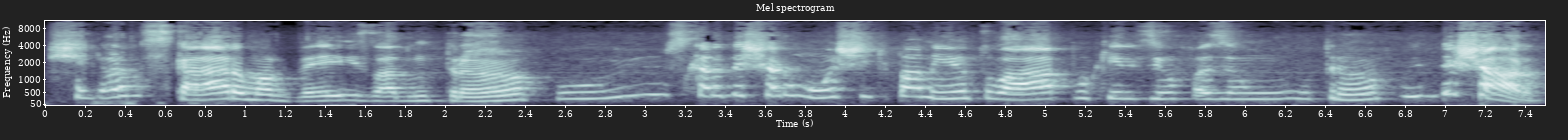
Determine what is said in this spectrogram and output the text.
chegaram os caras uma vez lá de um trampo, e os caras deixaram um monte de equipamento lá, porque eles iam fazer um, um trampo e deixaram.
